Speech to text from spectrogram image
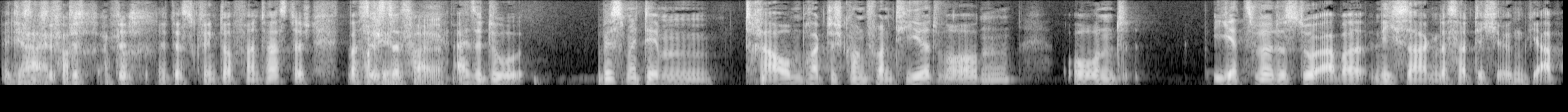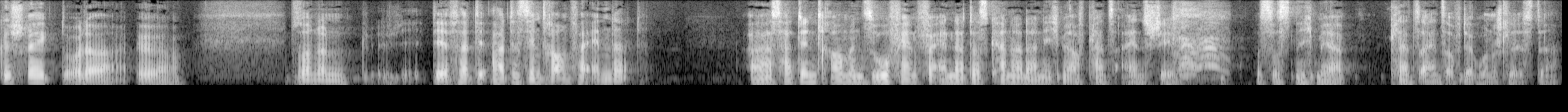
Das, ja, einfach, das, einfach. Das, das, klingt doch fantastisch. Was auf ist jeden das? Fall. Also du bist mit dem Traum praktisch konfrontiert worden und jetzt würdest du aber nicht sagen, das hat dich irgendwie abgeschreckt oder, äh, sondern das hat, hat das den Traum verändert? Äh, es hat den Traum insofern verändert, dass Kanada nicht mehr auf Platz eins steht. Das ist nicht mehr Platz eins auf der Wunschliste.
